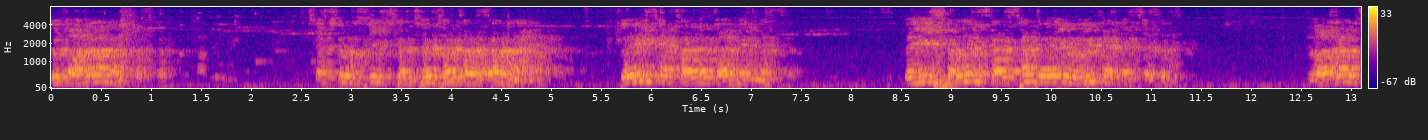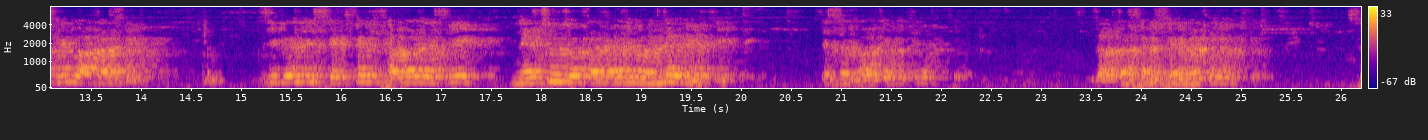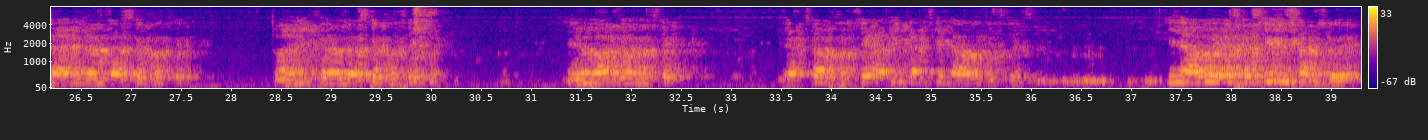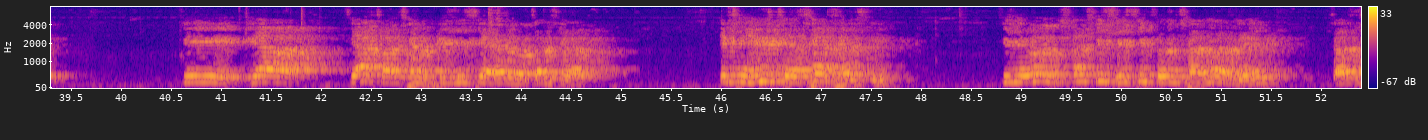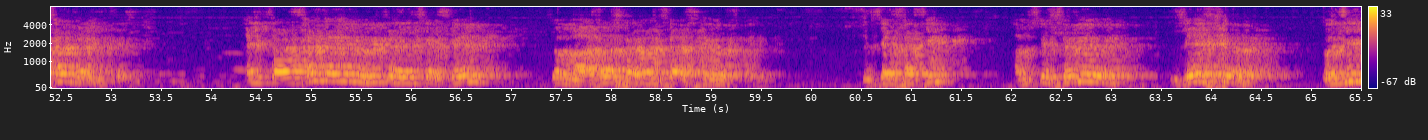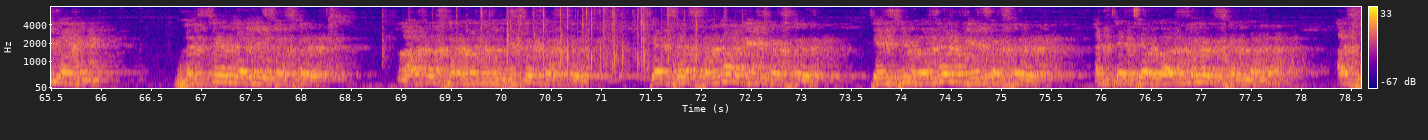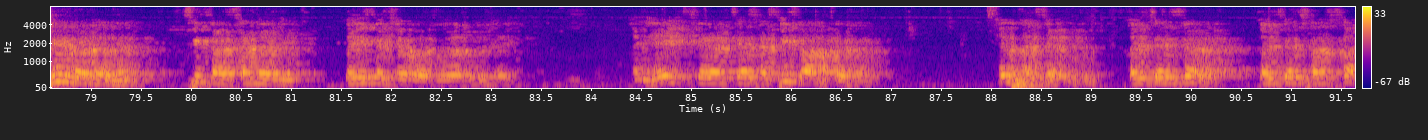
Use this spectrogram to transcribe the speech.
तो झाला नसतो छत्रपती संस्थेचा कारखाना आहे तरी त्या काळात झाले नसतं तर ही सवय कारखानदारी उभी करण्याचं लालावची भागाची जी काही शेतकरी समाजाची नेतृत्व करणारी मंडळी होती त्याचं भाजपती होते. दादासाहेब शेरवटे होते. साहेबराव दर्शक होते. माणिकराव दर्शक होते. निर्माणराव होते जगताप होते आणि त्यांची नावं घेतली ती नावं यासाठी मी सांगतोय की या त्या कालच्या पिढीच्या लोकांच्या एक नेहमी चर्चा असायची की जेव्हा उसाची शेती करून चालणार नाही कारखानदारी करायची आणि कारखानदारी उभी करायची असेल तर माझा सर्वांचा आशीर्वाद. त्याच्यासाठी आमचे सगळे ज्येष्ठ वजीरदारी झाले तसं माझं सर्वांना भेटत असतं त्यांचा सल्ला घेत असत त्यांची मदत घेत असत आणि त्यांच्या बाजूला असताना आशीर्वादानं ती कारखानदारी त्याच्या बाजूला होऊ जाईल. आणि हे इतरांच्यासाठी काम करणं हे भरतं कल्चरकर कल्चर संस्था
